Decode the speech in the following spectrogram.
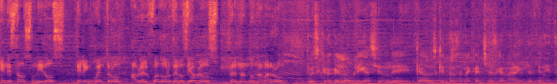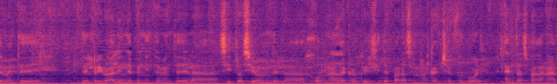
en Estados Unidos. Del encuentro habla el jugador de los Diablos, Fernando Navarro. Pues creo que la obligación de cada vez que entras a la cancha es ganar independientemente de del rival, independientemente de la situación, de la jornada. Creo que si te paras en una cancha de fútbol, entras para ganar,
